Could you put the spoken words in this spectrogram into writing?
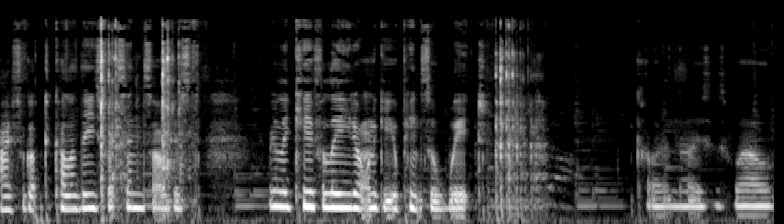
I forgot to colour these bits in, so I'll just really carefully, you don't want to get your pencil wet, colour in those as well.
